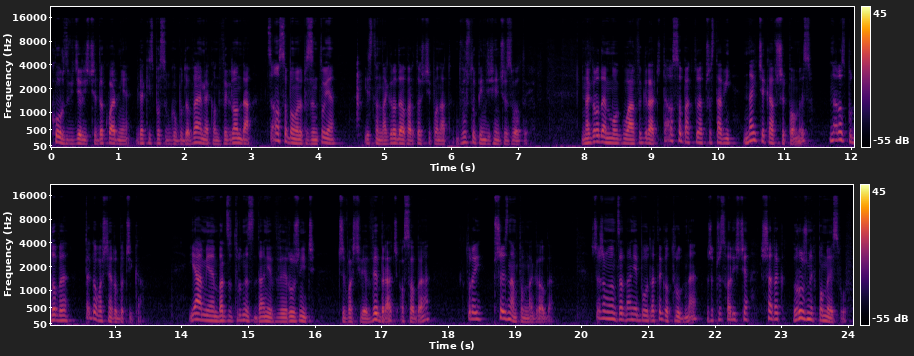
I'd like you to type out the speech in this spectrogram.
kurs, widzieliście dokładnie w jaki sposób go budowałem, jak on wygląda, co on sobą reprezentuje. Jest to nagroda o wartości ponad 250 zł. Nagrodę mogła wygrać ta osoba, która przedstawi najciekawszy pomysł na rozbudowę tego właśnie robocika. Ja miałem bardzo trudne zadanie wyróżnić, czy właściwie wybrać osobę, której przyznam tą nagrodę. Szczerze mówiąc, zadanie było dlatego trudne, że przysłaliście szereg różnych pomysłów.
